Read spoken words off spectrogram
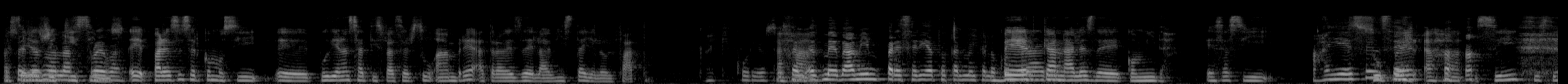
Pasteles riquísimos. Eh, parece ser como si eh, pudieran satisfacer su hambre a través de la vista y el olfato. Ay, qué curioso. a mí me parecería totalmente lo Ver contrario. Ver canales de comida. Es así. Ay, es súper. Ajá, sí, sí, sí.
